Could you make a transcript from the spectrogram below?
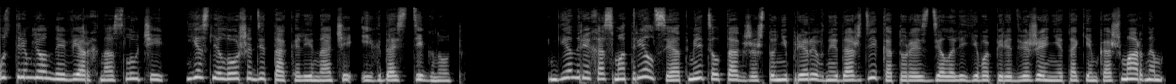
устремленные вверх на случай, если лошади так или иначе их достигнут. Генрих осмотрелся и отметил также, что непрерывные дожди, которые сделали его передвижение таким кошмарным,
